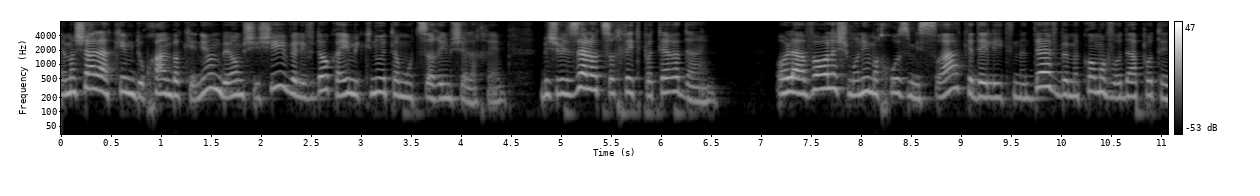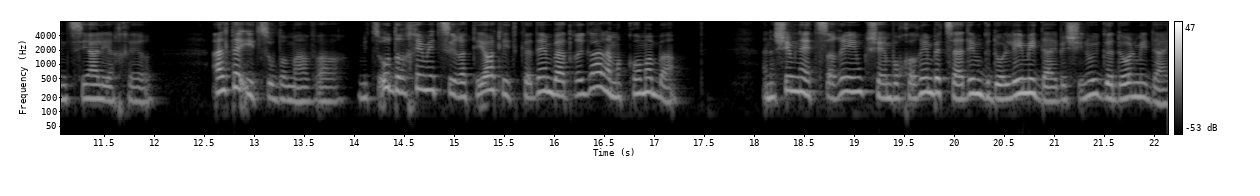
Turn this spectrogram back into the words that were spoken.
למשל להקים דוכן בקניון ביום שישי ולבדוק האם יקנו את המוצרים שלכם. בשביל זה לא צריך להתפטר עדיין. או לעבור ל-80% משרה כדי להתנדב במקום עבודה פוטנציאלי אחר. אל תאיצו במעבר, מצאו דרכים יצירתיות להתקדם בהדרגה למקום הבא. אנשים נעצרים כשהם בוחרים בצעדים גדולים מדי, בשינוי גדול מדי.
